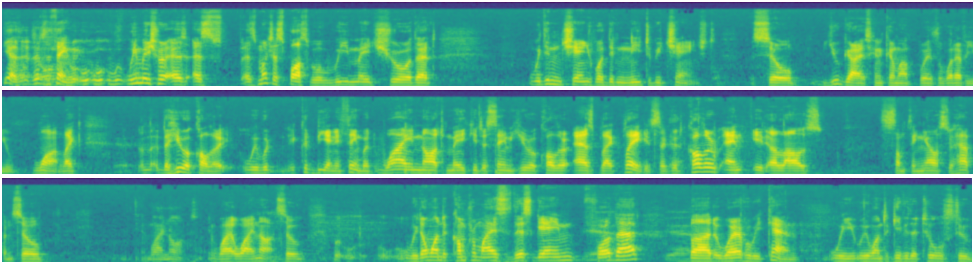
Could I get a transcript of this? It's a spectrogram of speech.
yeah, that's the thing. maybe- W- w- we made sure as, as as much as possible. We made sure that we didn't change what didn't need to be changed. So you guys can come up with whatever you want. Like the hero color, we would it could be anything, but why not make it the same hero color as Black Plague? It's a good color and it allows something else to happen. So why not? why why not? So w- w- we don't want to compromise this game for that, yeah. but wherever we can, we, we want to give you the tools to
